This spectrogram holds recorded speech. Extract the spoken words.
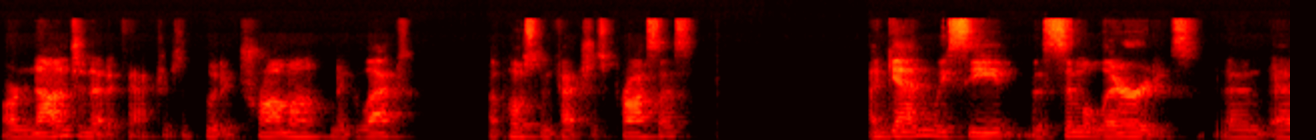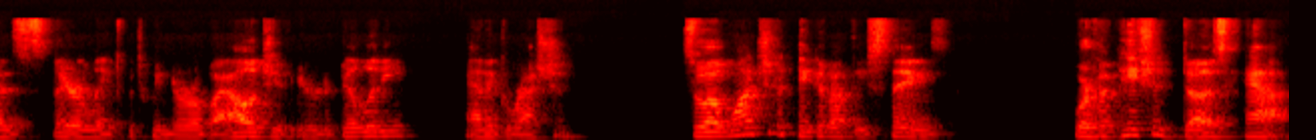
or non-genetic factors, including trauma, neglect, a post-infectious process. Again, we see the similarities and as they are linked between neurobiology of irritability and aggression. So I want you to think about these things where if a patient does have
